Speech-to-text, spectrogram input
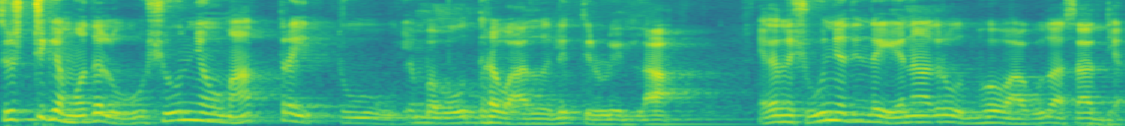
ಸೃಷ್ಟಿಗೆ ಮೊದಲು ಶೂನ್ಯವು ಮಾತ್ರ ಇತ್ತು ಎಂಬ ಬೌದ್ಧರ ವಾದದಲ್ಲಿ ತಿರುಳಿಲ್ಲ. ಯಾಕಂದರೆ ಶೂನ್ಯದಿಂದ ಏನಾದರೂ ಉದ್ಭವ ಆಗುವುದು ಅಸಾಧ್ಯ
